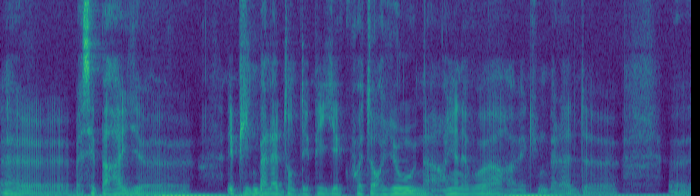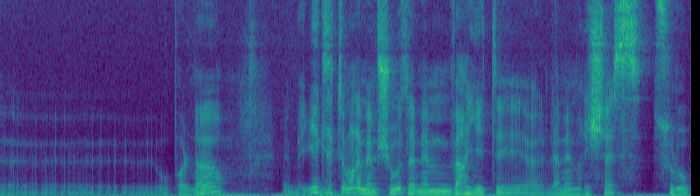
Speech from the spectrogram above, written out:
Euh, bah, c'est pareil. Euh, et puis une balade dans des pays équatoriaux n'a rien à voir avec une balade euh, au pôle Nord. Il y a exactement la même chose, la même variété, la même richesse sous l'eau.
